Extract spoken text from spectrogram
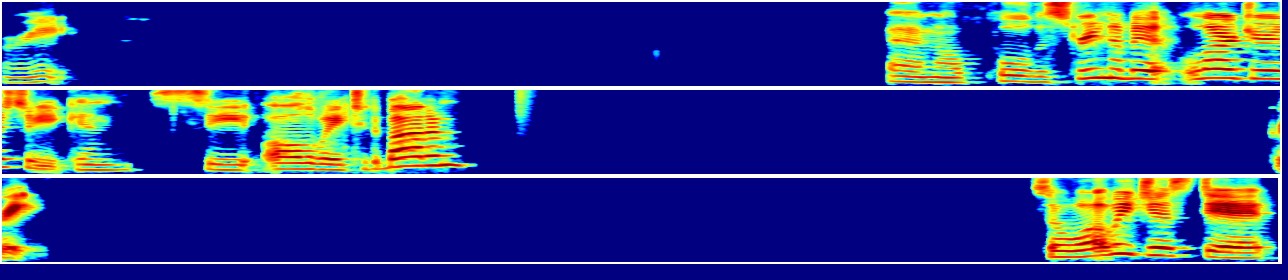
All right. And I'll pull the screen a bit larger so you can see all the way to the bottom. Great. So what we just did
